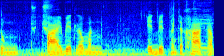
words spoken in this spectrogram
ตรงปลายเบ็ดแล้วมันเอ็นเบ็ดมันจะขาดครับ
